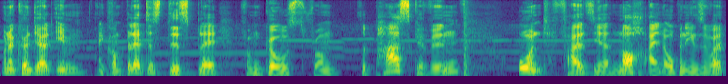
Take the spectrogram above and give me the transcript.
Und dann könnt ihr halt eben ein komplettes Display von Ghost from the Past gewinnen. Und falls ihr noch ein Opening sehen wollt,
